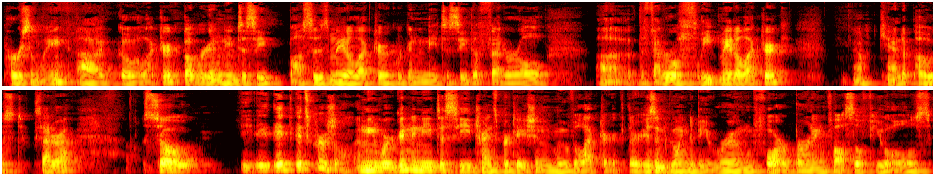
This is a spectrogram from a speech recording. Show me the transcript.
personally uh, go electric, but we're going to need to see buses made electric. We're going to need to see the federal uh, the federal fleet made electric, you know, Canada Post, etc. So it, it's crucial. I mean, we're going to need to see transportation move electric. There isn't going to be room for burning fossil fuels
